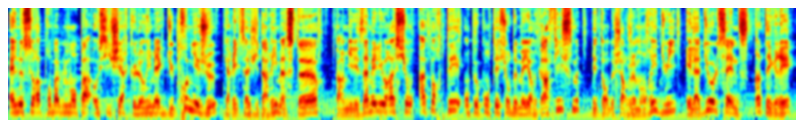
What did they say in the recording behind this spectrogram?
Elle ne sera probablement pas aussi chère que le remake du premier jeu, car il s'agit d'un remaster. Parmi les améliorations apportées, on peut compter sur de meilleurs graphismes, des temps de chargement réduits et la DualSense intégrée.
